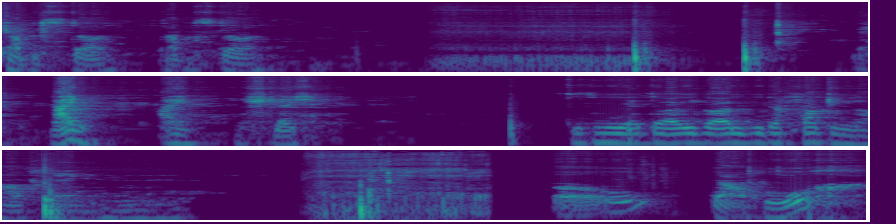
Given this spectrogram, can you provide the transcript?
Cobblestone, Cobblestone. Nein, nein, nicht schlecht. Müssen wir da überall wieder Fackeln aufhängen. Oh, da hoch.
